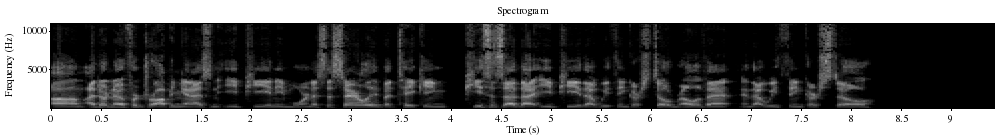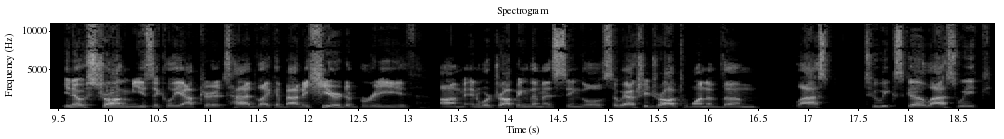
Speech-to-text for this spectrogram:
Um, I don't know if we're dropping it as an EP anymore necessarily, but taking pieces of that EP that we think are still relevant and that we think are still, you know, strong musically after it's had like about a year to breathe. Um, and we're dropping them as singles. So we actually dropped one of them last two weeks ago, last week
